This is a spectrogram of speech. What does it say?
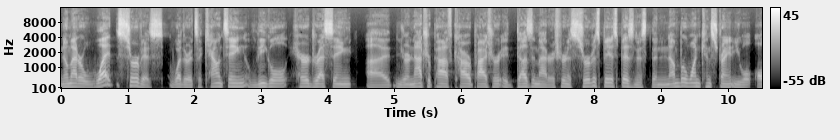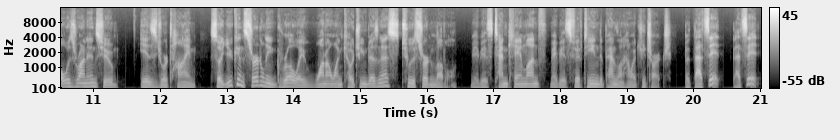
no matter what service, whether it's accounting, legal, hairdressing, uh, you're a naturopath, chiropractor, it doesn't matter. If you're in a service based business, the number one constraint you will always run into is your time. So you can certainly grow a one on one coaching business to a certain level. Maybe it's 10K a month, maybe it's 15, depends on how much you charge. But that's it. That's it.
